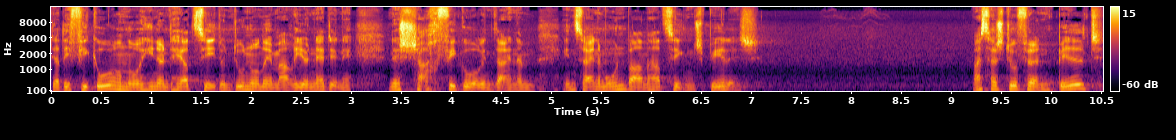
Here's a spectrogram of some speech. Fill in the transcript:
der die Figuren nur hin und her zieht und du nur eine Marionette, eine, eine Schachfigur in, deinem, in seinem unbarmherzigen Spiel ist? Was hast du für ein Bild?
